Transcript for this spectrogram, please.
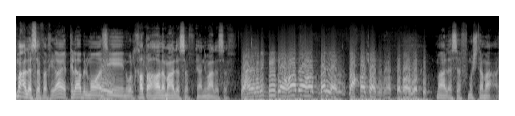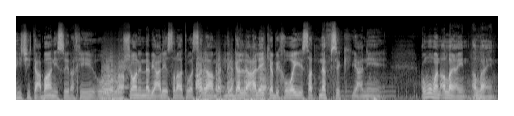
مع الأسف أخي هاي قلاب الموازين والخطأ هذا مع الأسف يعني مع الأسف. يعني اللي مد ايده وهذا دلل يطلع خوش هسه مع الأسف مجتمع هيك تعبان يصير أخي. وشلون النبي عليه الصلاة والسلام من قال. عليك بخويصة نفسك يعني عموما الله يعين الله يعين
